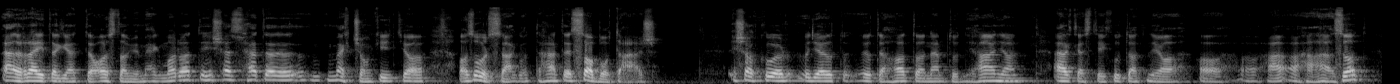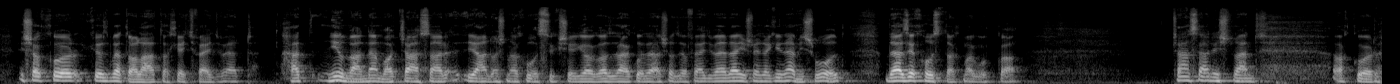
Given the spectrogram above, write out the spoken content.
elrejtegette azt, ami megmaradt, és ez hát megcsonkítja az országot, tehát ez szabotás. És akkor ugye 56-an, nem tudni hányan, elkezdték kutatni a, a, a, a házat, és akkor közben találtak egy fegyvert. Hát nyilván nem a császár Jánosnak volt szüksége a gazdálkodáshoz a fegyverre, és neki nem is volt, de ezek hoztak magukkal. Császár Istvánt akkor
